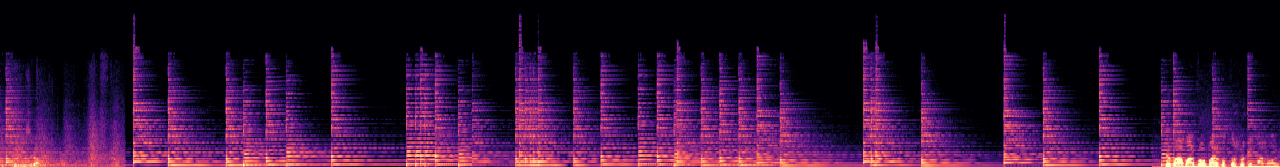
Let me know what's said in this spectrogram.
কিছু বুঝলাম না দেখো আমার বৌমার কত শৌখিন মানুষ।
